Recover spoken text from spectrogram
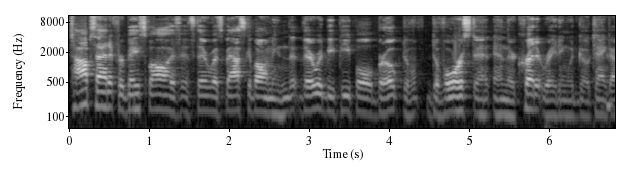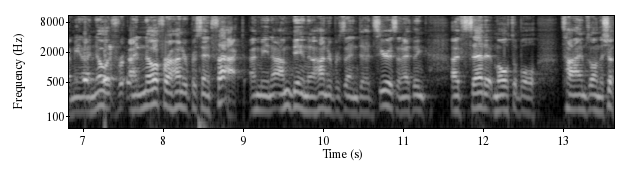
Topps had it for baseball, if, if there was basketball, I mean, th- there would be people broke, divorced, and, and their credit rating would go tank. I mean, I know it for I know it for 100% fact. I mean, I'm being 100% dead serious, and I think I've said it multiple times on the show.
